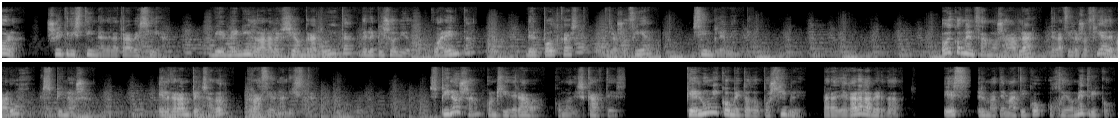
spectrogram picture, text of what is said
Hola, soy Cristina de la Travesía. Bienvenido a la versión gratuita del episodio 40 del podcast Filosofía Simplemente. Hoy comenzamos a hablar de la filosofía de Baruch Spinoza, el gran pensador racionalista. Spinoza consideraba, como Descartes, que el único método posible para llegar a la verdad es el matemático o geométrico,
